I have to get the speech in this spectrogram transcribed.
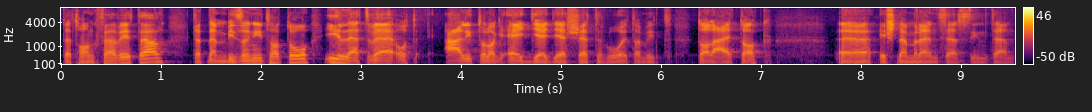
tehát hangfelvétel, tehát nem bizonyítható, illetve ott állítólag egy-egy eset volt, amit találtak, eh, és nem rendszer szinten.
